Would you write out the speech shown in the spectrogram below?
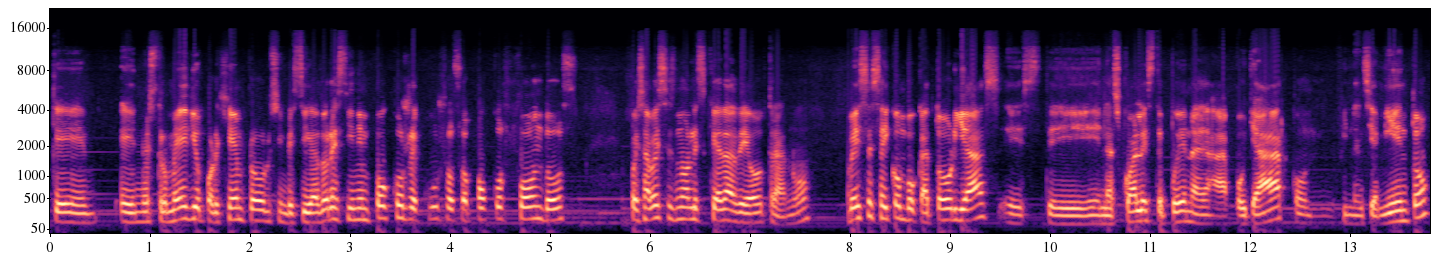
que en nuestro medio, por ejemplo, los investigadores tienen pocos recursos o pocos fondos, pues a veces no les queda de otra, ¿no? A veces hay convocatorias este, en las cuales te pueden apoyar con financiamiento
